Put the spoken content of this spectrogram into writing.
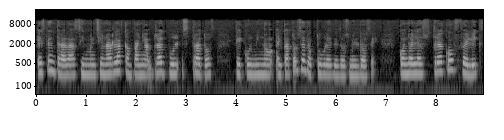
esta entrada sin mencionar la campaña Red Bull Stratos que culminó el 14 de octubre de 2012, cuando el austriaco Félix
